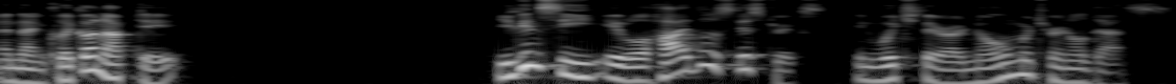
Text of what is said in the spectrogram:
and then click on Update, You can see it will hide those districts in which there are no maternal deaths.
